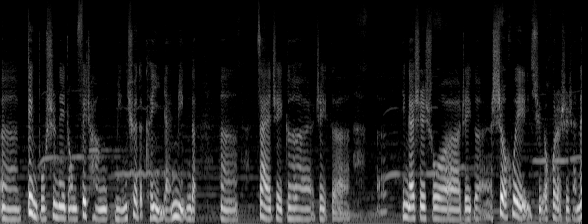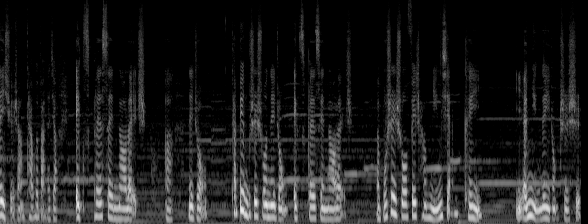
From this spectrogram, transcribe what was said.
嗯，并不是那种非常明确的可以言明的，嗯，在这个这个呃，应该是说这个社会学或者是人类学上，他会把它叫 explicit knowledge 啊，那种，它并不是说那种 explicit knowledge，呃，不是说非常明显可以言明的一种知识，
